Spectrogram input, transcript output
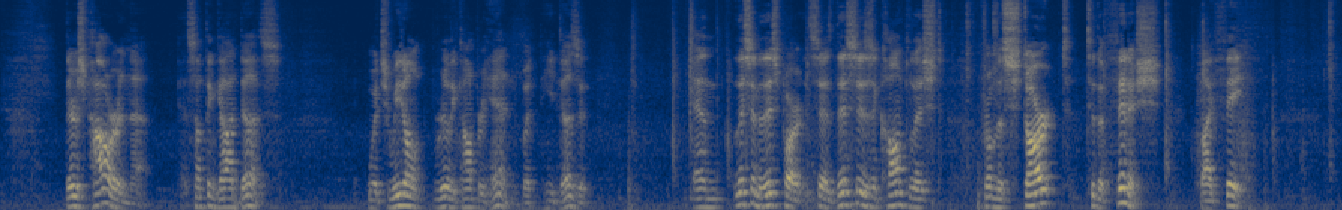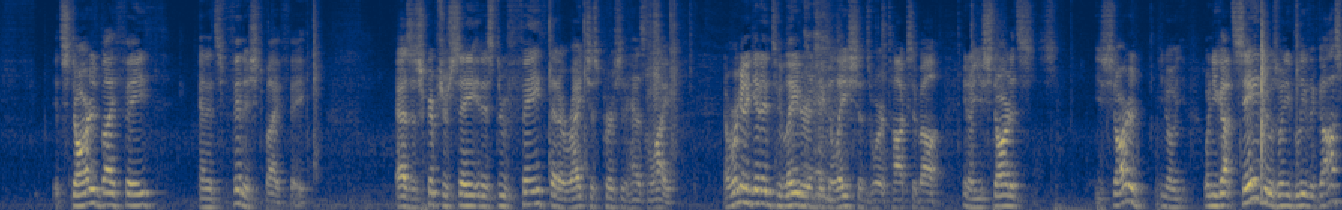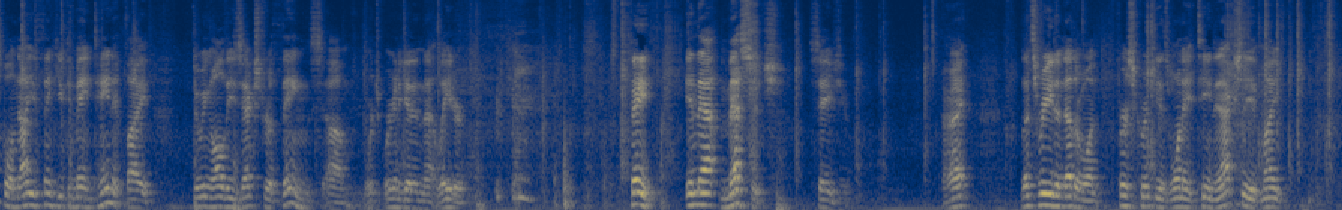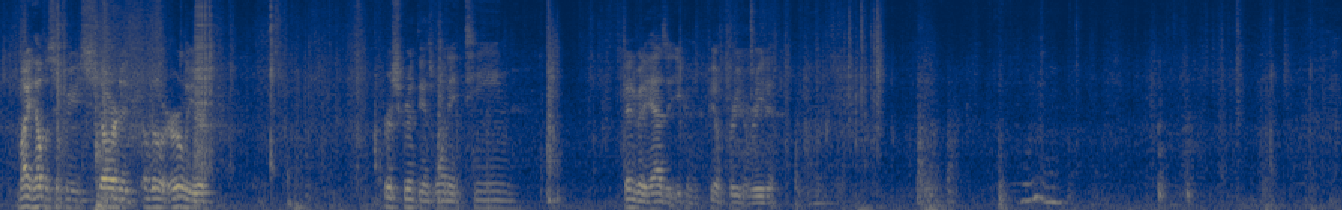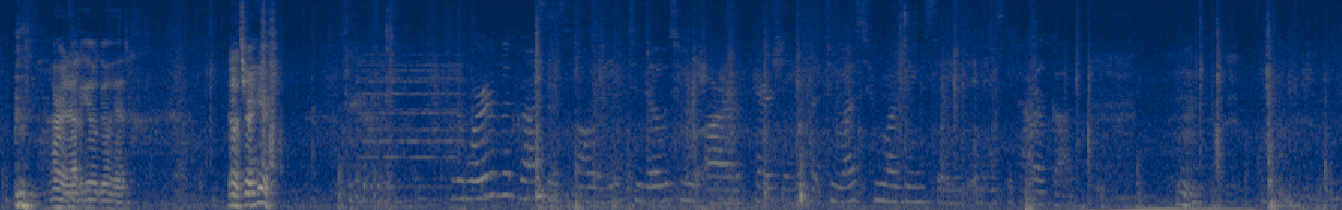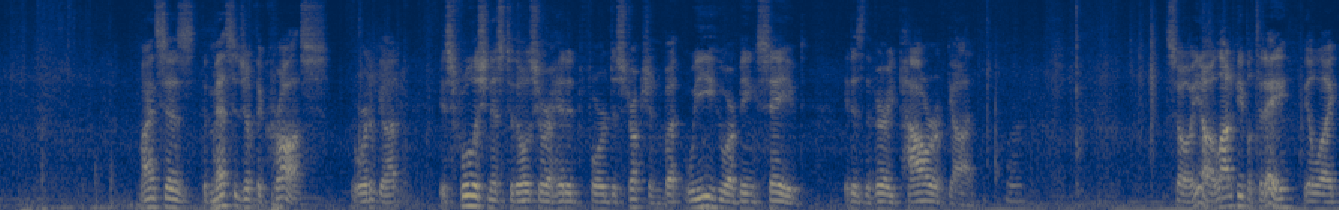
There's power in that. It's something God does. which we don't really comprehend, but he does it. And listen to this part. It says, This is accomplished from the start to the finish by faith. It started by faith and it's finished by faith. As the scriptures say, it is through faith that a righteous person has life. And we're going to get into later into Galatians where it talks about, you know, you started you started, you know, when you got saved, it was when you believed the gospel, and now you think you can maintain it by doing all these extra things. Um, we're we're going to get in that later. Faith in that message saves you. All right? Let's read another one. 1 Corinthians 1.18. And actually, it might, might help us if we started a little earlier. 1 Corinthians 1.18. If anybody has it, you can feel free to read it. All right, Abigail, go ahead. No, it's right here. The word of the cross is folly to those who are perishing, but to us who are being saved, it is the power of God. Hmm. Mine says the message of the cross, the Word of God, is foolishness to those who are headed for destruction, but we who are being saved, it is the very power of God. So, you know, a lot of people today feel like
